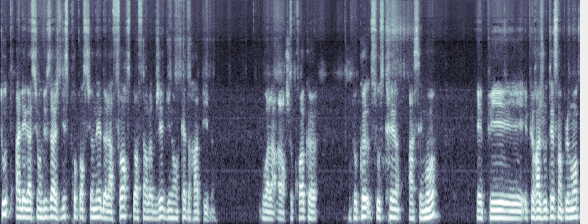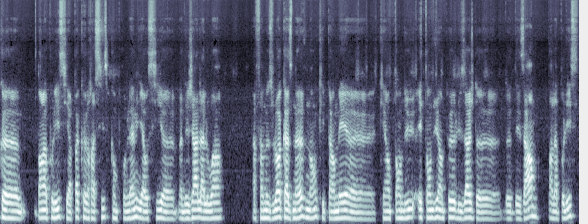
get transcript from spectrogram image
Toute allégation d'usage disproportionné de la force doit faire l'objet d'une enquête rapide. Voilà, alors je crois que on peut que souscrire à ces mots. Et puis, et puis rajouter simplement que dans la police, il n'y a pas que le racisme comme problème, il y a aussi euh, bah, déjà la loi, la fameuse loi Cazeneuve, non, qui permet, euh, qui a entendu, étendu un peu l'usage de, des armes par la police.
